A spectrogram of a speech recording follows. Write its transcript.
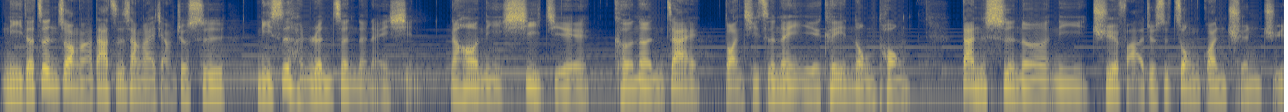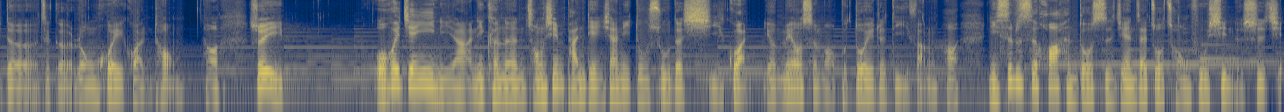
你的症状啊，大致上来讲就是你是很认真的那一型，然后你细节可能在短期之内也可以弄通。但是呢，你缺乏就是纵观全局的这个融会贯通，好，所以我会建议你啊，你可能重新盘点一下你读书的习惯有没有什么不对的地方，好，你是不是花很多时间在做重复性的事情，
